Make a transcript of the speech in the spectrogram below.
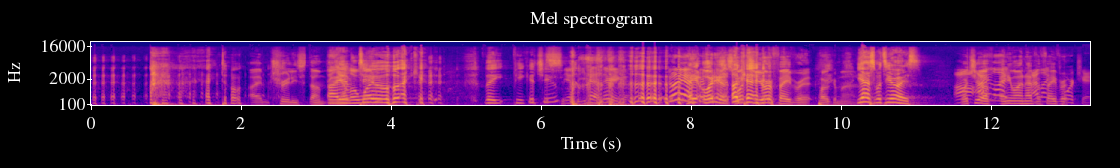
I don't. I'm truly stumped. I yellow am too. I can't- the Pikachu. Yeah, yeah, there you go. Good Hey, answer, audience, answer. what's Okay. your favorite Pokemon? Yes. What's yours? Uh, What's your- I like- anyone have I a like favorite? Torchic.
